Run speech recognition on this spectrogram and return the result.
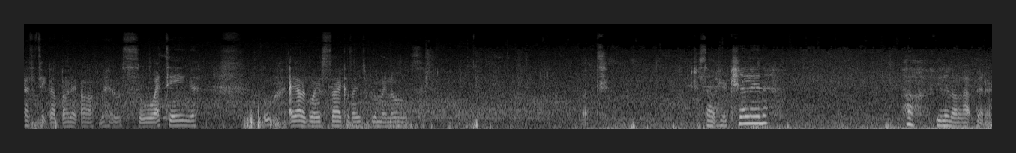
That bonnet off. My head was sweating. Ooh, I gotta go inside because I need to blow my nose. But just out here chilling. Oh, feeling a lot better.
